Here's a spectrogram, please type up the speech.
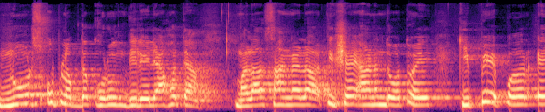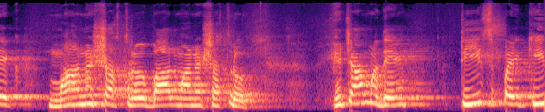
नोट्स उपलब्ध करून दिलेल्या होत्या. मला सांगायला अतिशय आनंद होतोय की पेपर एक मानसशास्त्र बालमानसशास्त्र ह्याच्यामध्ये तीसपैकी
